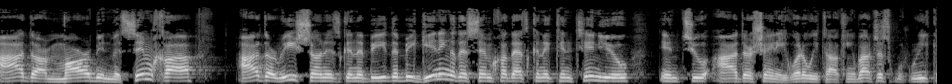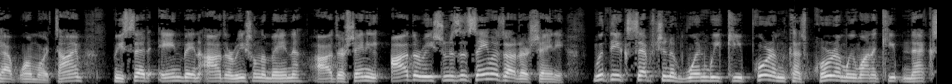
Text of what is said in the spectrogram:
Adar Marbin Mesimcha, Adar Rishon is going to be the beginning of the Simcha that's going to continue into Adar Sheni. What are we talking about? Just recap one more time. We said Ein Bein Adar Rishon Lebein Adar Sheni. Adar Rishon is the same as Adar Sheni, with the exception of when we keep Purim, because Purim we want to keep next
